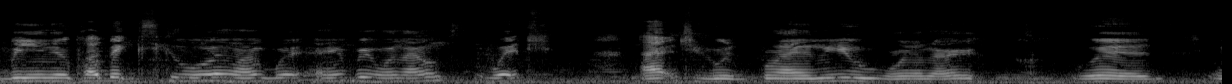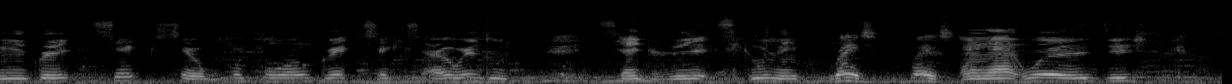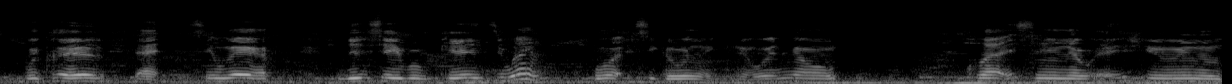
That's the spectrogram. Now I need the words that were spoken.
be in a public school along with everyone else, which actually was brand new when I was in grade six. So before grade six, I was in segregated schooling. Right. Right. And that was just because that's where disabled kids went for schooling. There was no question of issue. And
